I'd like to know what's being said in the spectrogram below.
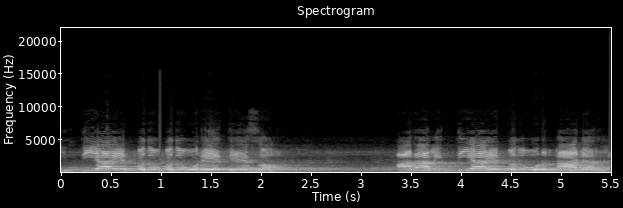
இந்தியா என்பது என்பது ஒரே தேசம். ஆனால் இந்தியா என்பது ஒரு நாடு அல்ல.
